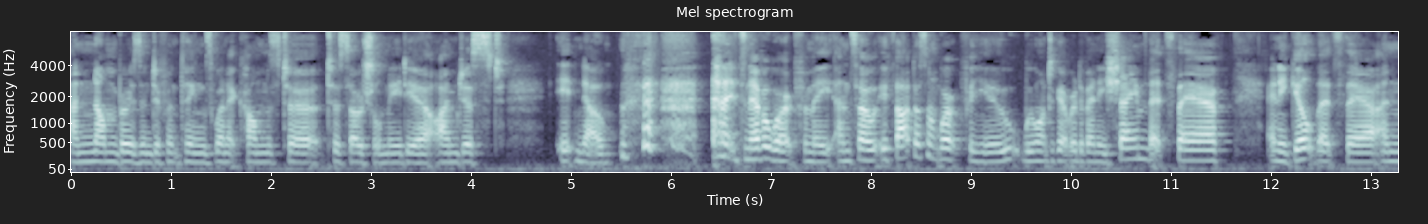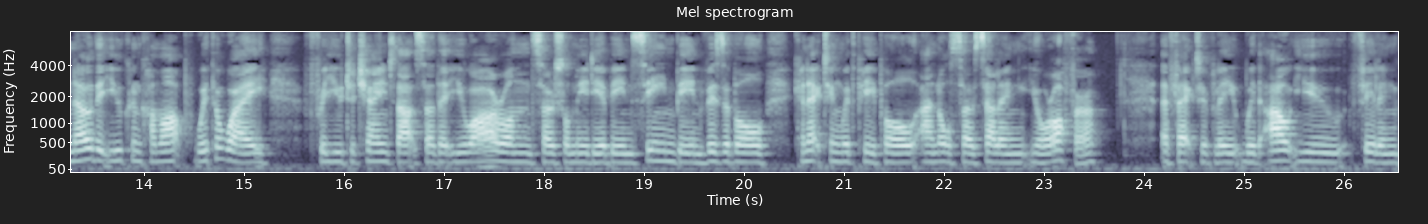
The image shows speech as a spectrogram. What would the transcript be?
and numbers and different things when it comes to to social media. I'm just it no. It's never worked for me. And so if that doesn't work for you we want to get rid of any shame that's there any guilt that's there and know that you can come up with a way for you to change that so that you are on social media being seen, being visible, connecting with people, and also selling your offer effectively without you feeling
